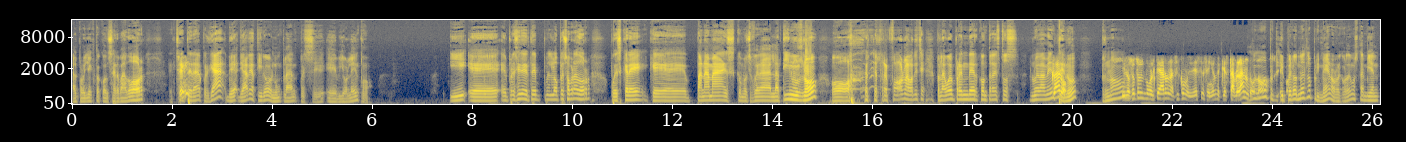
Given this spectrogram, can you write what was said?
al proyecto conservador, etcétera, pues ya de, ya de a tiro en un plan, pues, eh, eh, violento. Y eh, el presidente López Obrador, pues cree que Panamá es como si fuera Latinus, ¿no? O Reforma, o dice, pues la voy a emprender contra estos nuevamente, Claro. ¿no? Pues no. Y los otros voltearon así como, ¿y este señor de qué está hablando, no? No, porque- pero no es lo primero. Recordemos también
